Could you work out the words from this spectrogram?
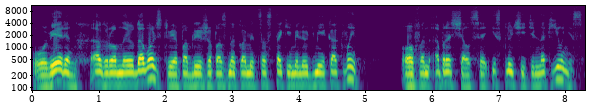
«Уверен, огромное удовольствие поближе познакомиться с такими людьми, как вы», — Оффен обращался исключительно к Юнис.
